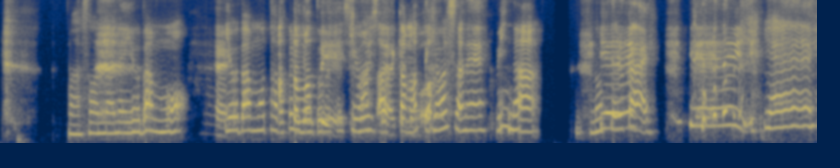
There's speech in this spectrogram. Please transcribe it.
まあそんなね、余談も、はい、余談もたっぷりでお届けしました。温まってきましたけど温まってきましたね。みんな、乗ってるかいイエーイイエーイ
